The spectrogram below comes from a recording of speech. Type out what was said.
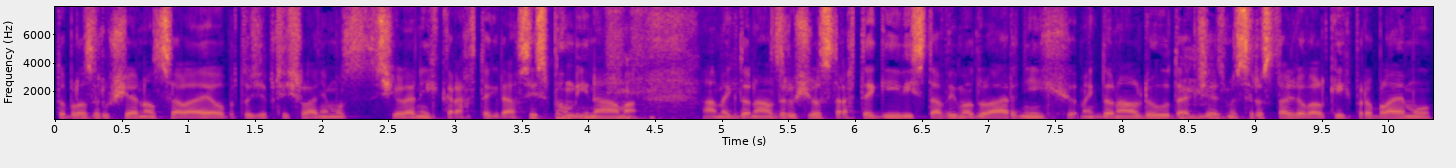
to bylo zrušeno celé, jo, protože přišla němoc šílených kraftek, kde si vzpomínám a, a McDonald zrušil strategii výstavy modulárních McDonaldů, takže mm. jsme se dostali do velkých problémů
